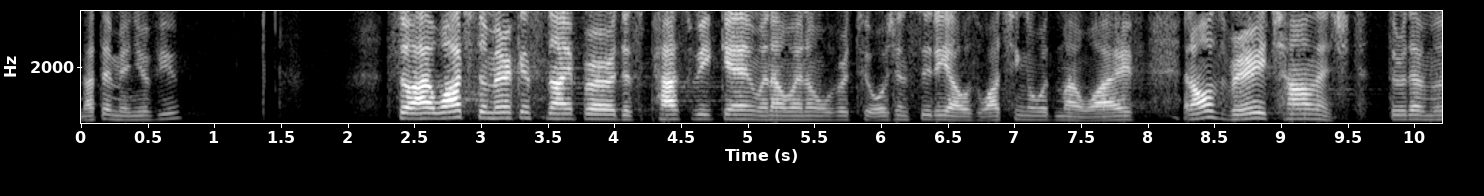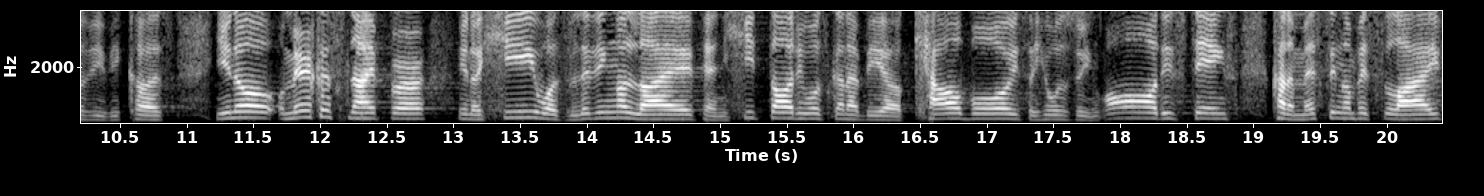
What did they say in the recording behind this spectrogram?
Not that many of you. So I watched American Sniper this past weekend when I went over to Ocean City. I was watching it with my wife, and I was very challenged through that movie because, you know, American Sniper, you know, he was living a life and he thought he was going to be a cowboy. So he was doing all these things, kind of messing up his life,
